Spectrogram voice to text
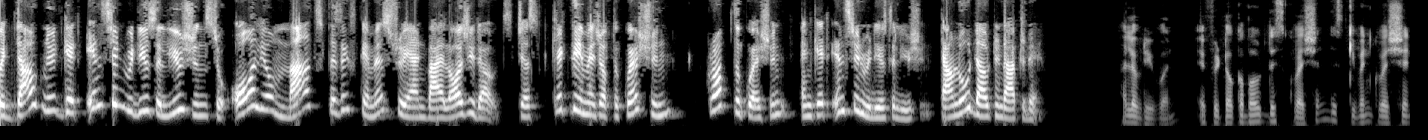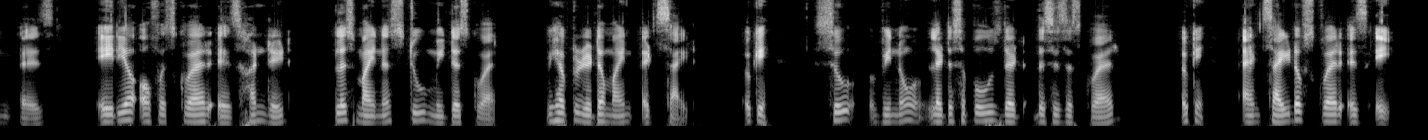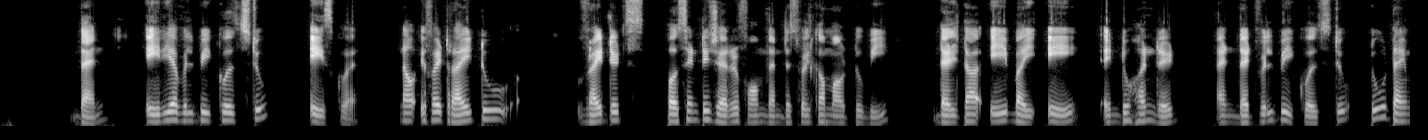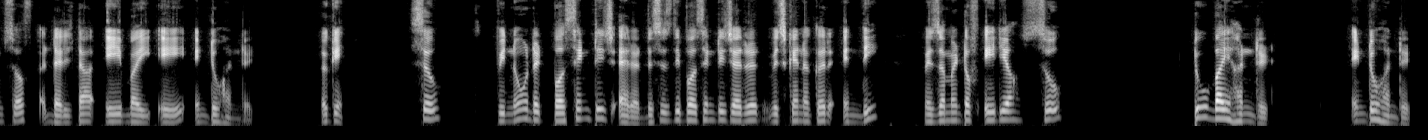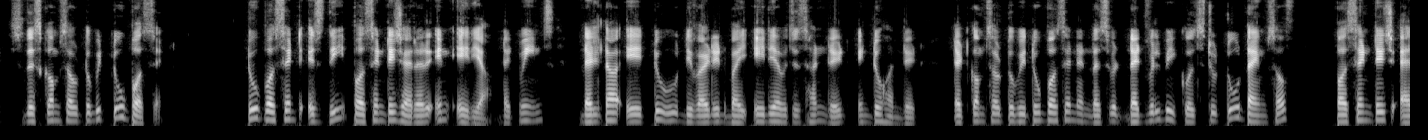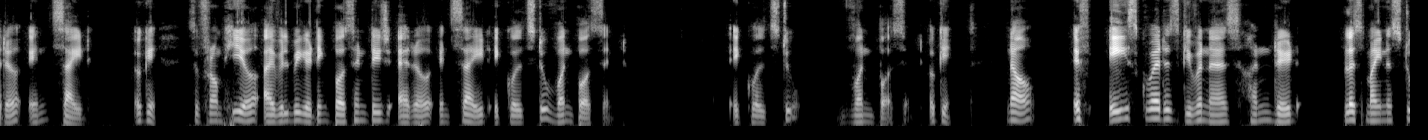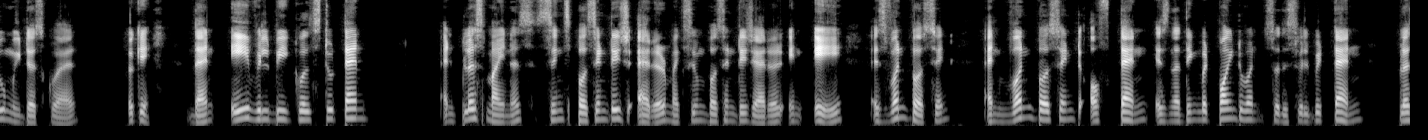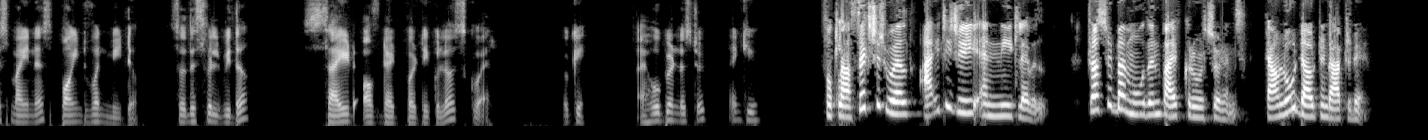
With Doubtnut, get instant video solutions to all your maths, physics, chemistry, and biology doubts. Just click the image of the question, crop the question, and get instant video solution. Download Doubtnut app today. Hello everyone. If we talk about this question, this given question is area of a square is 100 plus minus 2 meter square. We have to determine its side. Okay. So we know, let us suppose that this is a square. Okay. And side of square is A. Then area will be equals to a square. Now if I try to write its percentage error form then this will come out to be delta a by a into 100 and that will be equals to 2 times of delta a by a into 100. Okay. So we know that percentage error, this is the percentage error which can occur in the measurement of area. So 2 by 100 into 100. So this comes out to be 2%. 2% is the percentage error in area. That means delta A2 divided by area which is 100 into 100. That comes out to be 2% and will, that will be equals to 2 times of percentage error in side. Okay, so from here I will be getting percentage error in side equals to 1%. Equals to 1%. Okay, now if a square is given as 100 plus minus 2 meter square, okay, then a will be equals to 10 and plus minus since percentage error maximum percentage error in A is 1% and 1% of 10 is nothing but 0.1 so this will be 10 plus minus 0.1 meter so this will be the side of that particular square okay I hope you understood thank you For class 6 to 12, IIT JEE and NEET level. Trusted by more than 5 crore students. Download Doubtnut app today.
